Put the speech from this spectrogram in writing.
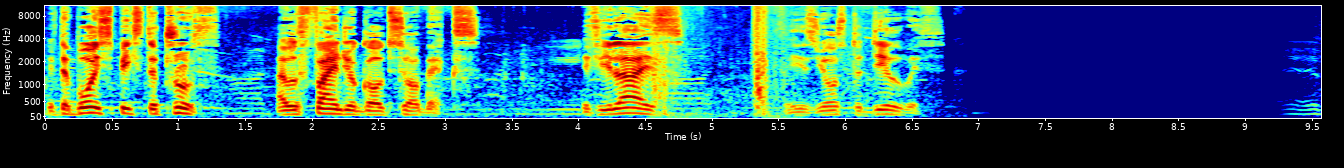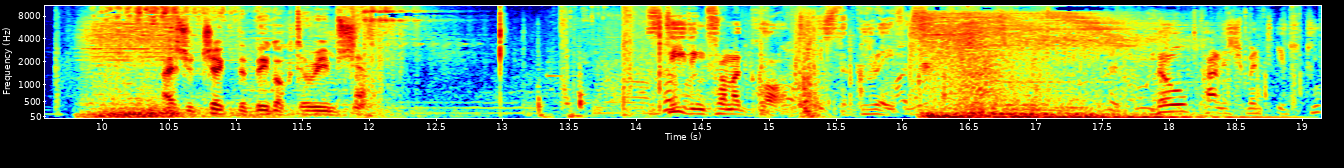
If the boy speaks the truth, I will find your gold Sobeks. If he lies, he is yours to deal with. I should check the big Octarim ship. Stealing from a god is the gravest. No punishment is too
